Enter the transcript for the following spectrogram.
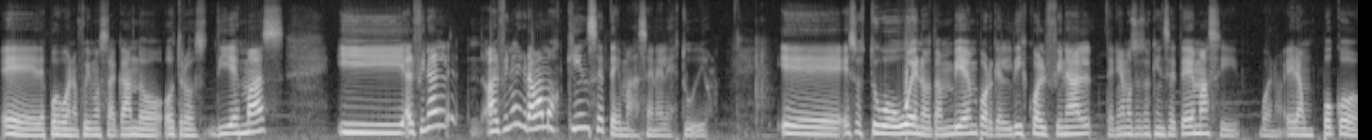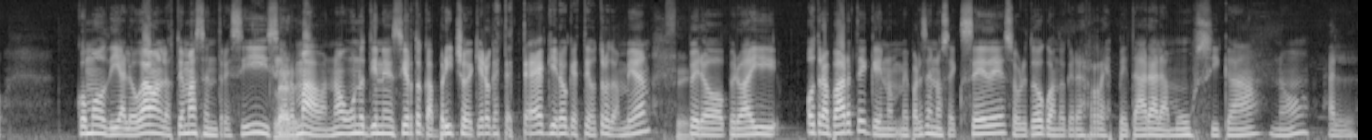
Eh, después, bueno, fuimos sacando otros 10 más. Y al final, al final grabamos 15 temas en el estudio. Eh, eso estuvo bueno también porque el disco al final teníamos esos 15 temas y bueno, era un poco cómo dialogaban los temas entre sí y se armaban, ¿no? Uno tiene cierto capricho de quiero que este esté, quiero que este otro también, Sí. pero, pero hay otra parte que no- me parece nos excede, sobre todo cuando querés respetar a la música, ¿no? Al,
